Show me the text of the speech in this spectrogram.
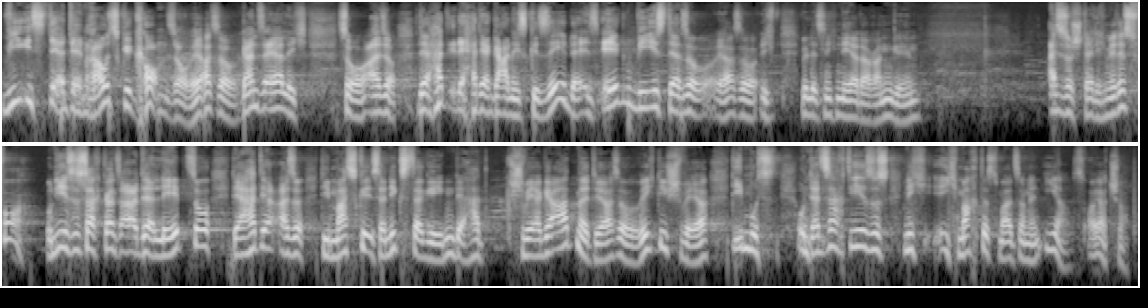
wie ist der denn rausgekommen? So, ja, so, ganz ehrlich. So, also der hat, der hat ja gar nichts gesehen. Der ist irgendwie ist der so, ja, so. Ich will jetzt nicht näher daran gehen. Also so stelle ich mir das vor. Und Jesus sagt ganz, ah, der lebt so, der hat ja, also die Maske ist ja nichts dagegen, der hat schwer geatmet, ja, so richtig schwer. Die muss, und dann sagt Jesus nicht, ich mache das mal, sondern ihr, das ist euer Job.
